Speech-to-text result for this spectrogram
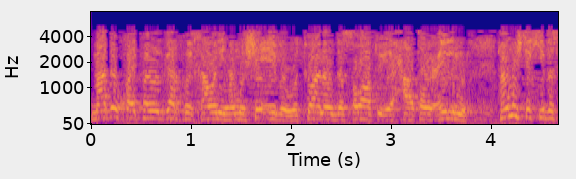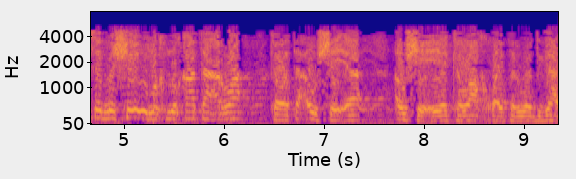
ما دو خواهي فرودگار خوي خاوني هم شيء وتوانا ودا صلاة وإحاطة وعلم هم اشتكي بس الشيء ومخلوقات عروا. كوتا أو شيء أو شيء كوا خواهي فرودگار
